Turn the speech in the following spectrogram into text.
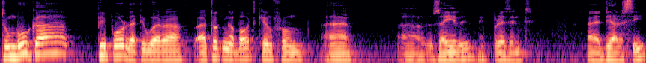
Tumbuka people that we were uh, uh, talking about came from uh, uh Zaire, the present DRC.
